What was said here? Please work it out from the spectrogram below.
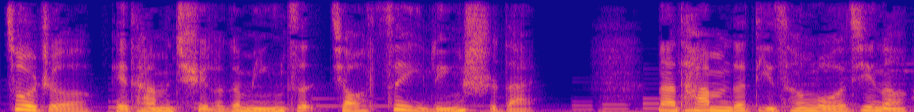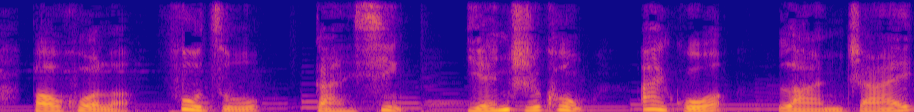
作者给他们取了个名字叫 Z 零时代。那他们的底层逻辑呢，包括了富足、感性、颜值控、爱国、懒宅、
